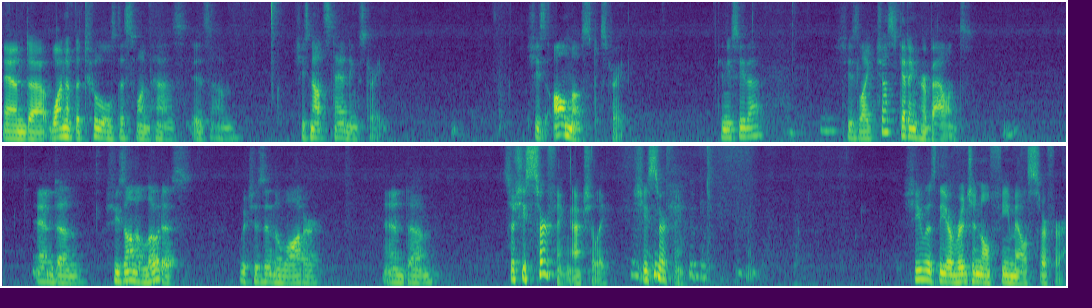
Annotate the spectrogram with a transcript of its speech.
And uh, one of the tools this one has is um, she's not standing straight. She's almost straight. Can you see that? She's like just getting her balance. And um, she's on a lotus, which is in the water. And um, so she's surfing, actually. She's surfing. She was the original female surfer.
